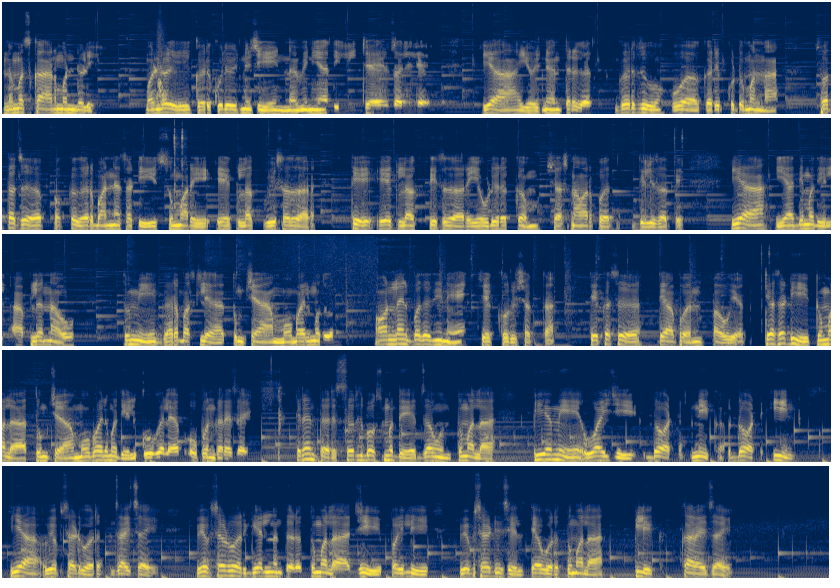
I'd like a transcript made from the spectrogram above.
नमस्कार मंडळी. मंडळी घरकुल योजनेची नवीन यादी जाहीर झालेली आहे. या योजनेअंतर्गत गरजू व गरीब कुटुंबांना स्वतःचं पक्क घर बांधण्यासाठी सुमारे एक लाख वीस हजार ते एक लाख तीस हजार एवढी रक्कम शासनामार्फत दिली जाते. या यादीमधील आपलं नाव तुम्ही घर बसल्या तुमच्या मोबाईलमधून ऑनलाईन पद्धतीने चेक करू शकता. ते कसं ते आपण पाहूयात. त्यासाठी तुम्हाला तुमच्या मोबाईलमधील गुगल ॲप ओपन करायचं आहे. त्यानंतर सर्च बॉक्समध्ये जाऊन तुम्हाला P M A Y G dot nic dot in या वेबसाईटवर जायचं आहे. वेबसाईटवर गेल्यानंतर तुम्हाला जी पहिली वेबसाईट दिसेल त्यावर तुम्हाला क्लिक करायचं आहे.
